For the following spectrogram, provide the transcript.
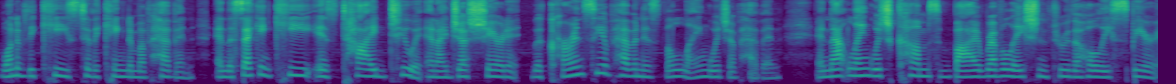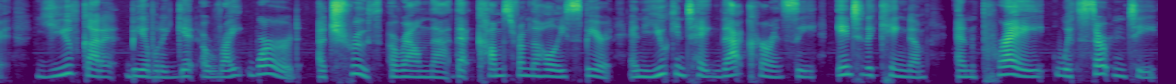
one of the keys to the kingdom of heaven. And the second key is tied to it, and I just shared it. The currency of heaven is the language of heaven, and that language comes by revelation through the Holy Spirit. You've got to be able to get a right word, a truth around that that comes from the Holy Spirit, and you can take that currency into the kingdom and pray with certainty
